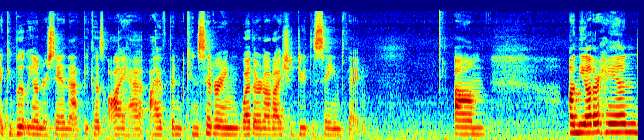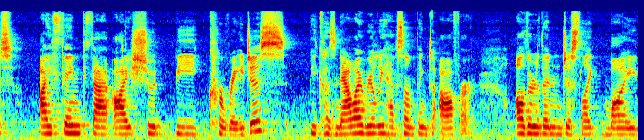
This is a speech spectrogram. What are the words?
and completely understand that because I have I've been considering whether or not I should do the same thing. Um, on the other hand, I think that I should be courageous because now I really have something to offer other than just like my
